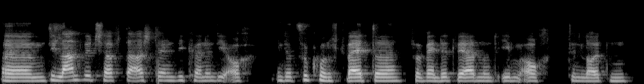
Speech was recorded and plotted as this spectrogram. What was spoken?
ähm, die Landwirtschaft darstellen, wie können die auch in der Zukunft weiter verwendet werden und eben auch den Leuten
